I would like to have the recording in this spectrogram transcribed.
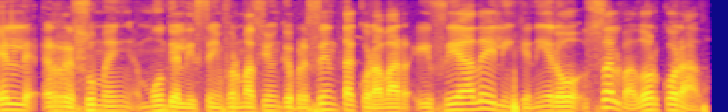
el resumen mundialista, información que presenta Corabar SAD, el ingeniero Salvador Corado.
